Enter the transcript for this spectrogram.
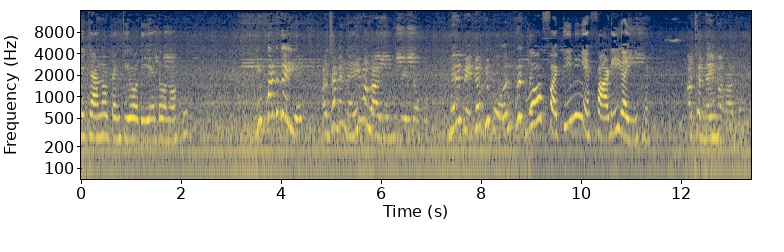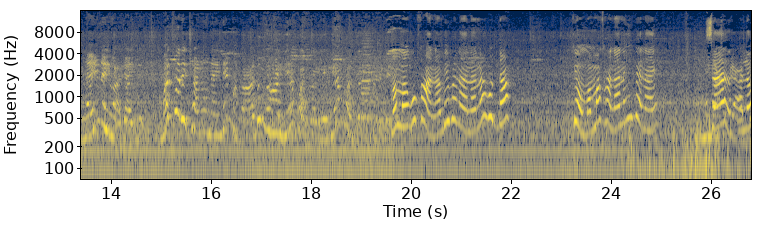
ये क्या नौटंकी हो रही है दोनों की। ये फट गई है। अच्छा मैं नहीं मंगा दूँगी बेटा को। मेरे बेटा की बॉल वो फटी नहीं है फाड़ी गई है। अच्छा नहीं मंगा दूँगी। नहीं नहीं आ जाएगी। मत परेशान हो नहीं नहीं मंगा दूँगा। हाँ ये फट गई है ये फट गई मम्मा को खाना भी बनाना ना गुड्डा क्यों? मम्मा खाना नहीं बनाए। सर हेलो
